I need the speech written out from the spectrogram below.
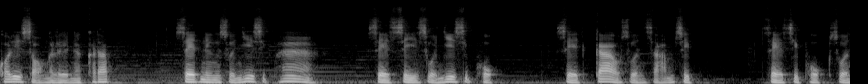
ข้อที่ 2 กันเลยนะครับ เศษ1ส่วน25 เศษ 4 ส่วน 26 เศษ 9 ส่วน 30 เศษ 16 ส่วน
